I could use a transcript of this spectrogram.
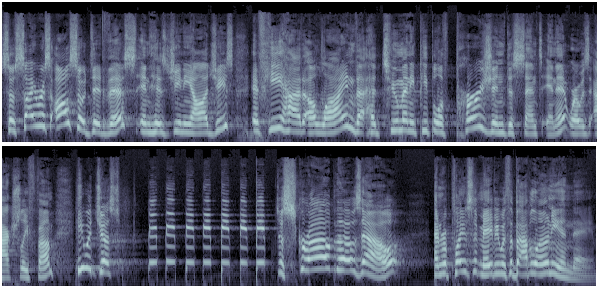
So Cyrus also did this in his genealogies. If he had a line that had too many people of Persian descent in it, where it was actually from, he would just beep, beep, beep, beep, beep, beep, beep, just scrub those out and replace it maybe with a Babylonian name.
